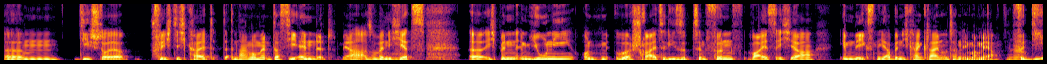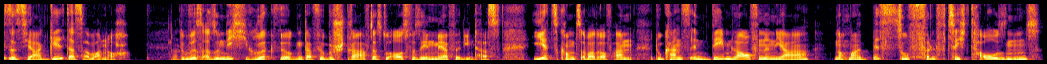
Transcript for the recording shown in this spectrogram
ähm, die Steuerpflichtigkeit, nein, Moment, dass sie endet. Ja, also wenn ich mhm. jetzt, äh, ich bin im Juni und überschreite die 17,5, weiß ich ja, im nächsten Jahr bin ich kein Kleinunternehmer mehr. Ja. Für dieses Jahr gilt das aber noch. Du wirst also nicht rückwirkend dafür bestraft, dass du aus Versehen mehr verdient hast. Jetzt kommt es aber drauf an. Du kannst in dem laufenden Jahr nochmal bis zu 50.000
